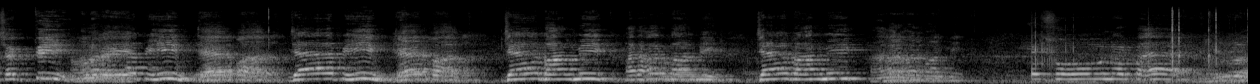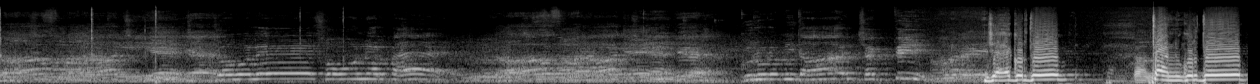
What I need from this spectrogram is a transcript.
ਸ਼ਕਤੀ ਹੋਰੇ ਭੀਮ ਜੈ ਭਾਰਤ ਜੈ ਭੀਮ ਜੈ ਭਾਰਤ ਜੈ ਵਾਲਮੀਕ ਹਰ ਹਰ ਵਾਲਮੀਕ ਜੈ ਵਾਲਮੀਕ ਹਰ ਹਰ ਵਾਲਮੀਕ ਸੋਨ ਰਪੈ ਗੁਰਦਾਸ ਮਹਾਰਾਜ ਜੀ ਜੋ ਬੋਲੇ ਸੋਨ ਰਪੈ ਗੁਰਦਾਸ ਮਹਾਰਾਜ ਜੀ ਗੁਰੂ ਰਵਿਦਾਸ ਸ਼ਕਤੀ ਜੈ ਗੁਰਦੇਵ ਧੰਨ ਗੁਰਦੇਵ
